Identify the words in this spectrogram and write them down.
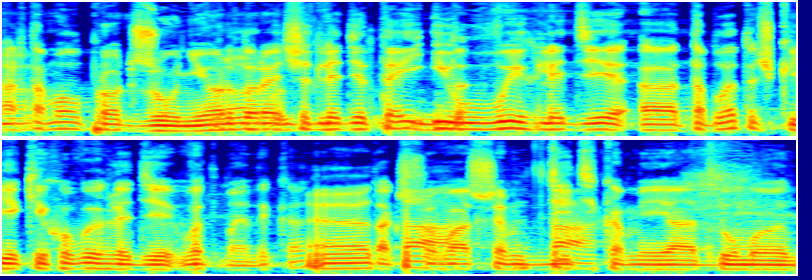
Артамол Про Джуніор, до речі, для дітей, і у вигляді таблеточки, яких у вигляді ведмедика. Е, так що вашим так. діткам, я думаю,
